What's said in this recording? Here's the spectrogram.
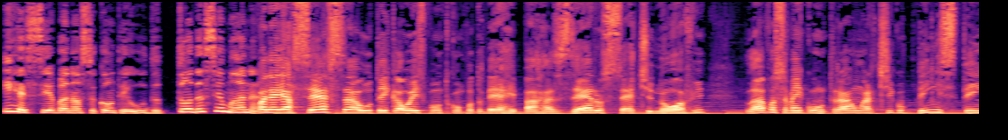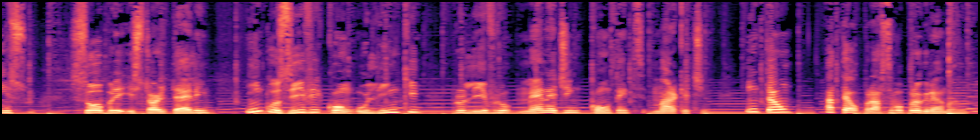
e receba nosso conteúdo toda semana. Olha aí, acessa o takeaways.com.br barra 079. Lá você vai encontrar um artigo bem extenso sobre storytelling, inclusive com o link para o livro Managing Content Marketing. Então, até o próximo programa.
